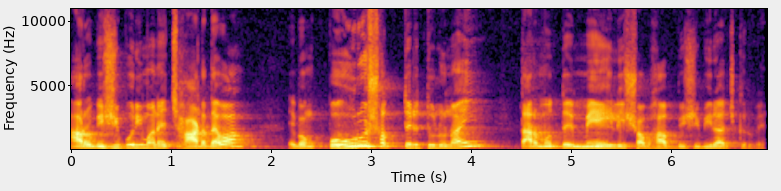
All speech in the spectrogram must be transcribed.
আরও বেশি পরিমাণে ছাড় দেওয়া এবং পৌরসত্বের তুলনায় তার মধ্যে মেইলি স্বভাব বেশি বিরাজ করবে।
